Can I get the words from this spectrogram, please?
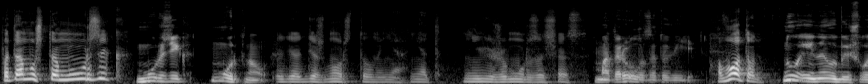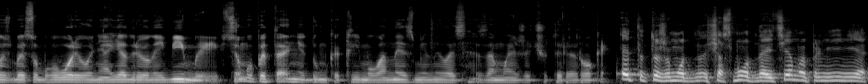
Потому что Мурзик... Мурзік муркнув. Где, где же Мурз-то у меня? Нет, не вижу Мурза сейчас. Матерула зато видить. Вот он. Ну і не обійшлось без обговорювання ядерної бімби. І в цьому питанні думка Клімова не змінилась за майже 4 роки. Это тоже модно, сейчас модная тема применения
